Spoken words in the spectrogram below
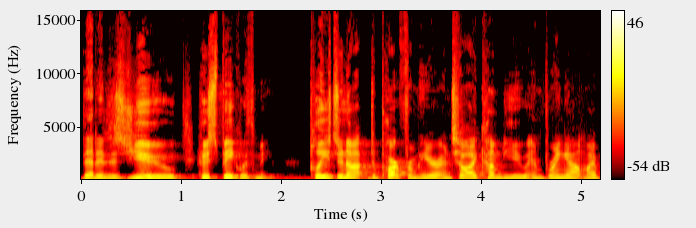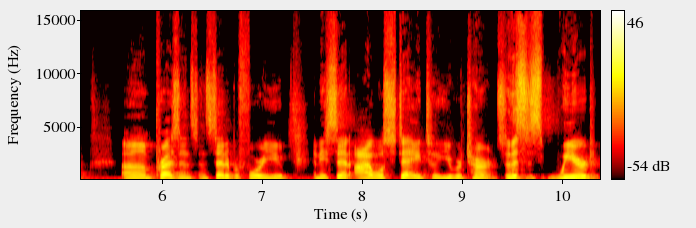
that it is you who speak with me. Please do not depart from here until I come to you and bring out my um, presence and set it before you. And he said, I will stay till you return. So this is weird.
